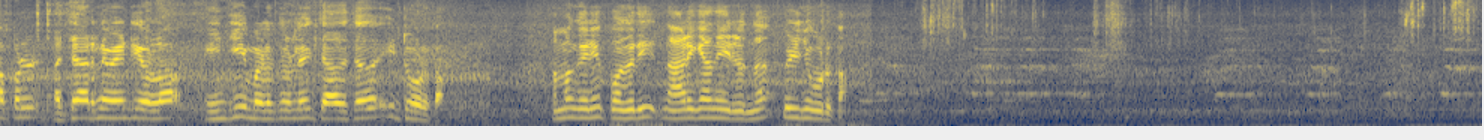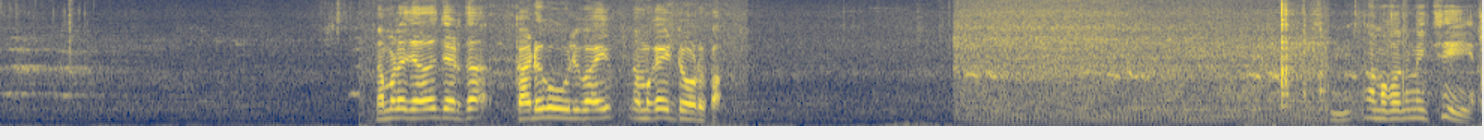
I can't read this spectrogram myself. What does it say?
ആപ്പിൾ അച്ചാറിന് വേണ്ടിയുള്ള ഇഞ്ചിയും വെളുത്തുള്ളിയും ചതച്ചത് ഇട്ട് കൊടുക്കാം. നമുക്കിനി പകുതി നാരങ്ങാ നീരൊന്ന് പിഴിഞ്ഞു കൊടുക്കാം. നമ്മൾ ചതച്ചെടുത്ത കടുക് ഉലുവായും നമുക്ക് ഇട്ട് കൊടുക്കാം. നമുക്കൊന്ന് മിക്സ് ചെയ്യാം.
